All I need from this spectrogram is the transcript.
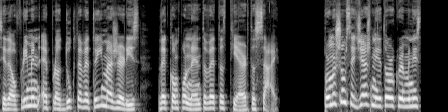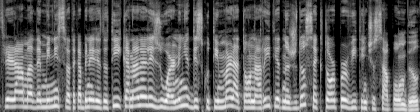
si dhe ofrimin e produkteve të imazherisë dhe komponentëve të tjerë të saj. Për më shumë se 10 orë kryeministri Rama dhe ministrat e kabinetit të tij kanë analizuar në një diskutim maratonë arritjet në çdo sektor për vitin që sapo u mbyll.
